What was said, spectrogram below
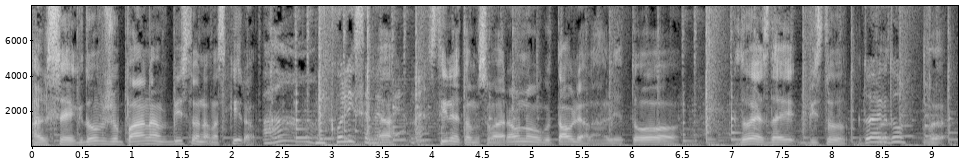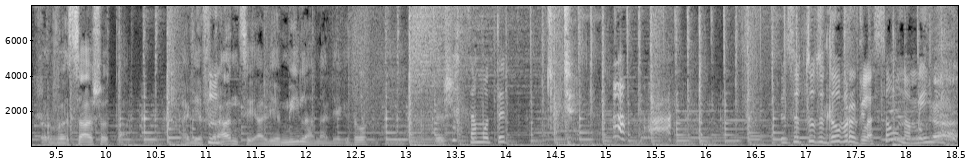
ali se je kdo v župana v bistvu namaskiral. A, nikoli se ne Ja, ve. Ne? s Tinetom smo ravno ugotavljali, ali je to, kdo je zdaj v bistvu Kdo je v, kdo? v, v Sašota, ali je Franci, ali je Milan, ali je kdo. Veš, Samo te. So tudi dobro glasovno menjali.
